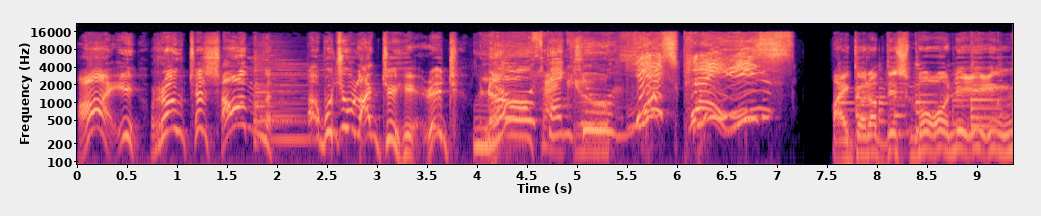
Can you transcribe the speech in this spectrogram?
I wrote a song. Uh, would you like to hear it? No, thank you. Yes, please! I got up this morning.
